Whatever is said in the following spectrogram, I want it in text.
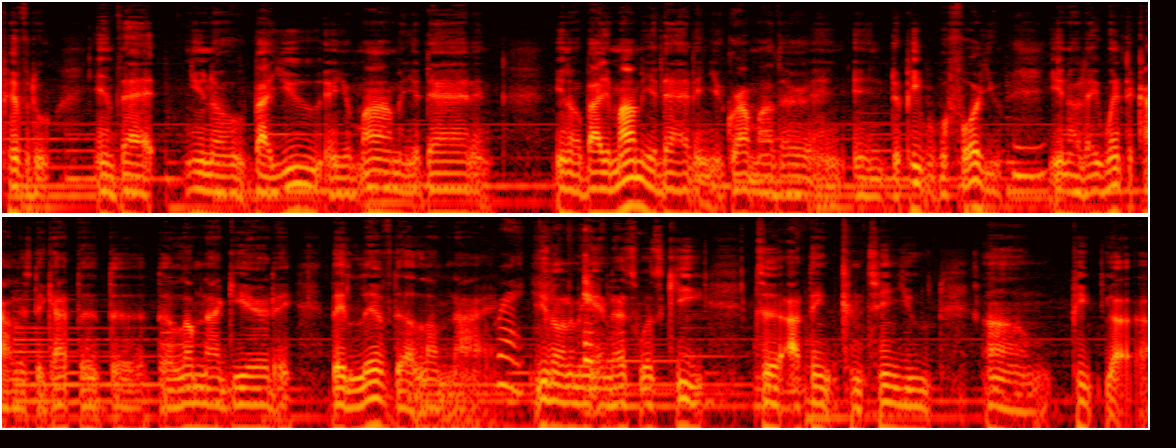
pivotal in that you know by you and your mom and your dad and you know by your mom and your dad and your grandmother and, and the people before you mm-hmm. you know they went to college they got the, the, the alumni gear they they lived the alumni. Right. You know what i mean? And, and that's what's key to i think continued um, people, uh,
